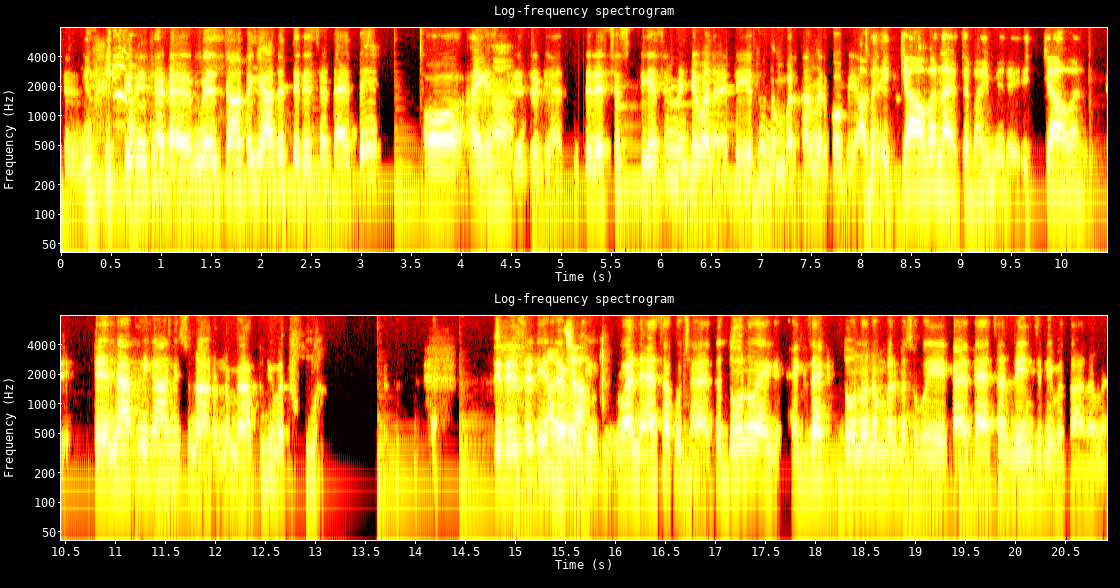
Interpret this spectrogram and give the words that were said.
तिरसठ आए। मैं जहाँ तक याद है तिरसठ आए थे और आई गेस हाँ। तिरसठ आए थे। तिरसठ या सेवेंटी वन आए थे। ये तो नंबर था मेरे को अभी अबे इक्यावन आए थे भाई मेरे इक्यावन। मैं अपनी कहानी सुना रहा हूँ ना मैं अपनी बताऊँगा। तिरसठ या सेवेंटी वन ऐसा कुछ आया था। दोनों एग्जैक्ट दोनों नंबर में से कोई एक आया था ऐसा रेंज नहीं बता रहा मैं।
